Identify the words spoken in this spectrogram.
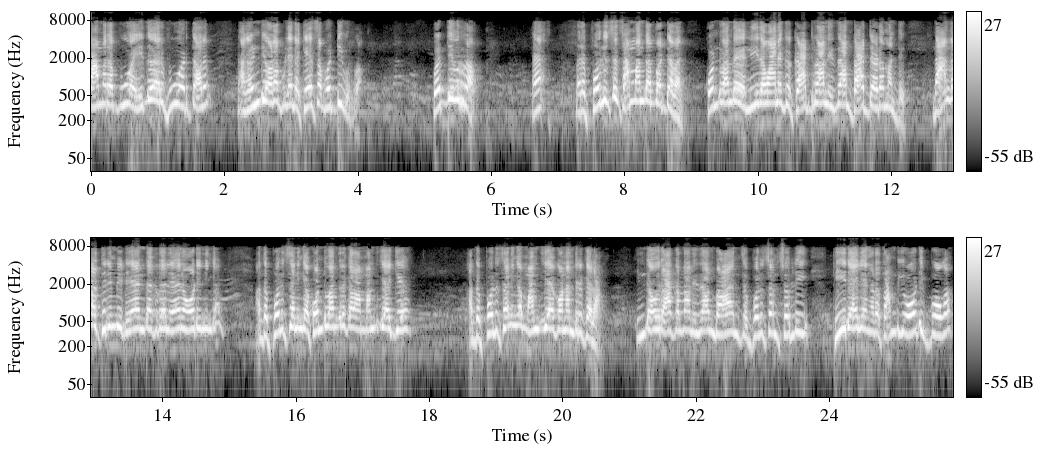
தாமரைப்பூவோ எது ஒரு பூ எடுத்தாலும் நாங்கள் இண்டியோட பிள்ளைங்க கேஸை வெட்டி விடுறோம். வெட்டி விடுறோம். வேறு பொலுசு பொலிசு சம்பந்தப்பட்டவன் கொண்டு வந்து நீதவானுக்கு காட்டுறான் இதுதான் தாட்டு இடமன்ட்டு நாங்கள் திரும்பி ஏன் தக்கிறதில் ஏன் ஓடினீங்க அந்த பொலிசை நீங்கள் கொண்டு வந்திருக்கலாம் மந்தியாக்கு அந்த பொலிசை நீங்கள் மந்தியை கொண்டு வந்திருக்கலாம். இந்த ஒரு ஆக்கள் தான் இதான் பொலிசன் சொல்லி தீரையில் எங்களோட தம்பி ஓடி போகும்.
